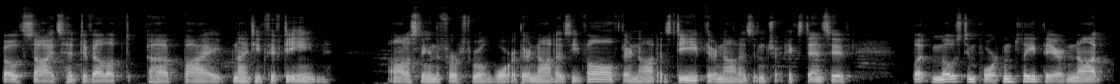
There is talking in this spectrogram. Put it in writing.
both sides had developed uh, by 1915. Honestly, in the First World War, they're not as evolved, they're not as deep, they're not as extensive, but most importantly, they're not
